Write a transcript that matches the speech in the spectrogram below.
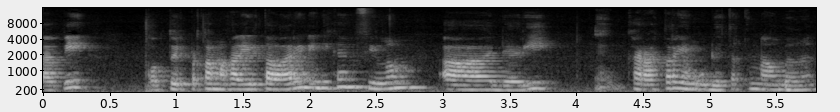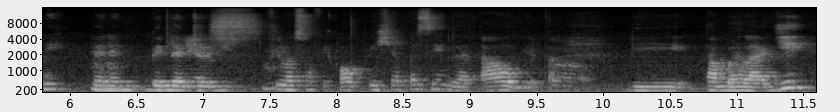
Tapi waktu pertama kali ditawarin ini kan film uh, dari karakter yang udah terkenal banget nih, Ben, ben dan Yes. Jody. Filosofi kopi siapa sih nggak tahu gitu. Ditambah lagi,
